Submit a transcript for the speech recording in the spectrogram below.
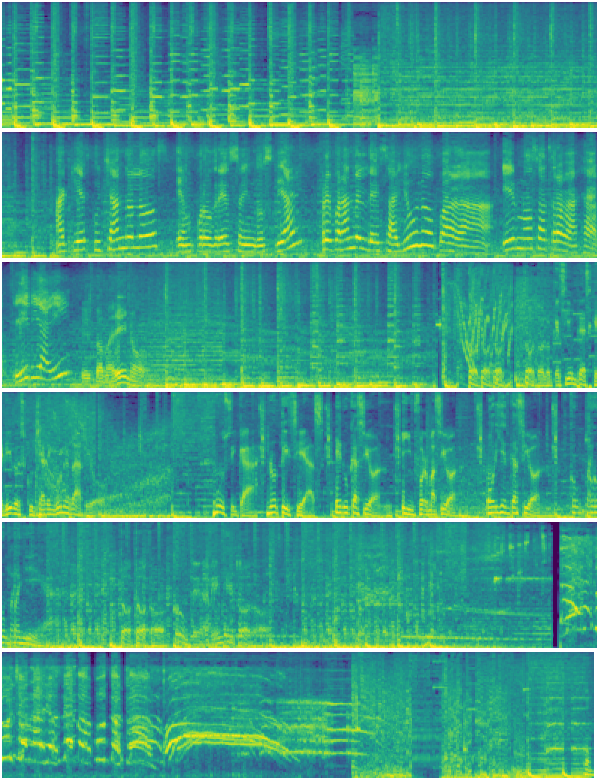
Aquí escuchándolos en Progreso Industrial, preparando el desayuno para irnos a trabajar. Lidia ahí. El camarino. Todo, todo, todo lo que siempre has querido escuchar en una radio. Música, noticias, educación, información, orientación, compañía. Todo, todo, completamente todo.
